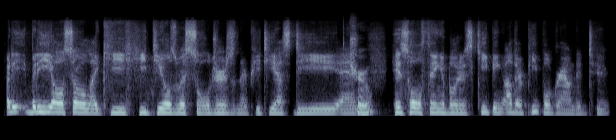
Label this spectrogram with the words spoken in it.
But he but he also like he he deals with soldiers and their PTSD, and True. his whole thing about is keeping other people grounded too.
